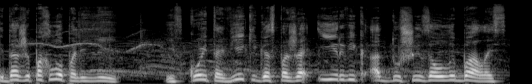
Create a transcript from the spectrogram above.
и даже похлопали ей. И в кои-то веки госпожа Ирвик от души заулыбалась.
